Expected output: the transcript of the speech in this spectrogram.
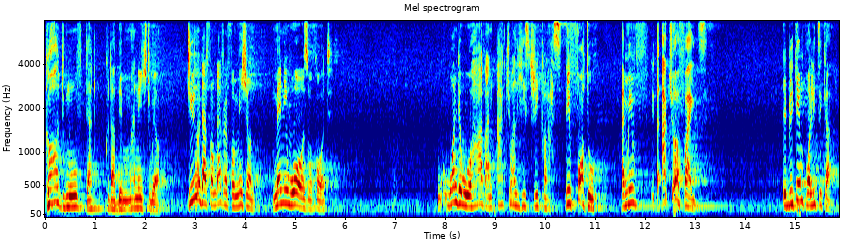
God move that could have been managed well. Do you know that from that Reformation, many wars occurred? one day we'll have an actual history class. They fought, oh, I mean, actual fights. It became political.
